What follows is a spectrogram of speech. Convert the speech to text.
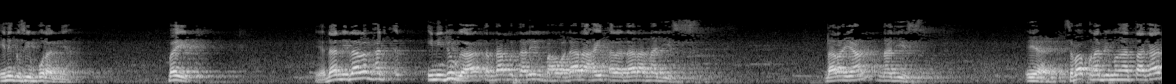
Ini kesimpulannya. Baik. Ya, dan di dalam ini juga terdapat dalil bahwa darah haid adalah darah najis. Darah yang najis. Iya, sebab Nabi mengatakan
